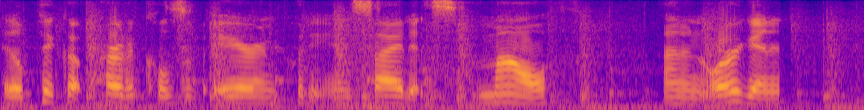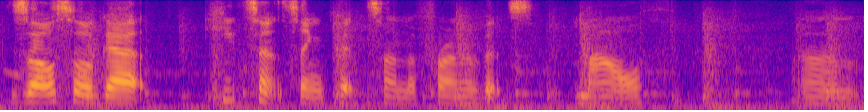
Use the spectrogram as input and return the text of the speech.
It'll pick up particles of air and put it inside its mouth on an organ. It's also got heat sensing pits on the front of its mouth. Um,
